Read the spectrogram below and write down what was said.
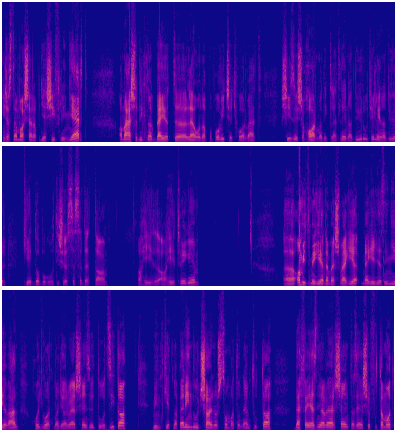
és aztán vasárnap ugye Sifrin nyert, a másodiknak bejött Leona Popovics, egy horvát síző, és a harmadik lett Léna Dűr, úgyhogy Léna Dűr két dobogót is összeszedett a, a, hét, a hétvégén. Amit még érdemes megjegyezni nyilván, hogy volt magyar versenyző, Tóth Zita, mindkét nap elindult, sajnos szombaton nem tudta befejezni a versenyt, az első futamot.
